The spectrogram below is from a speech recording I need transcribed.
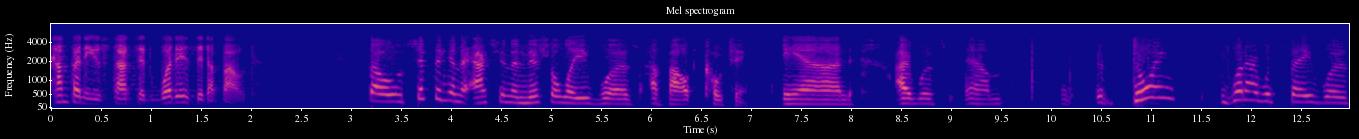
company you started, what is it about? So, shifting into action initially was about coaching, and I was um, doing what I would say was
